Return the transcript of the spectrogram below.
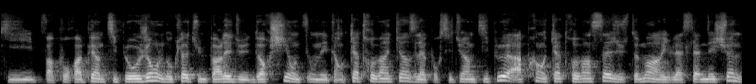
qui, enfin, pour rappeler un petit peu aux gens, donc là, tu me parlais d'Orchi, on, on, était en 95, là, pour situer un petit peu. Après, en 96, justement, arrive la Slam Nation.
